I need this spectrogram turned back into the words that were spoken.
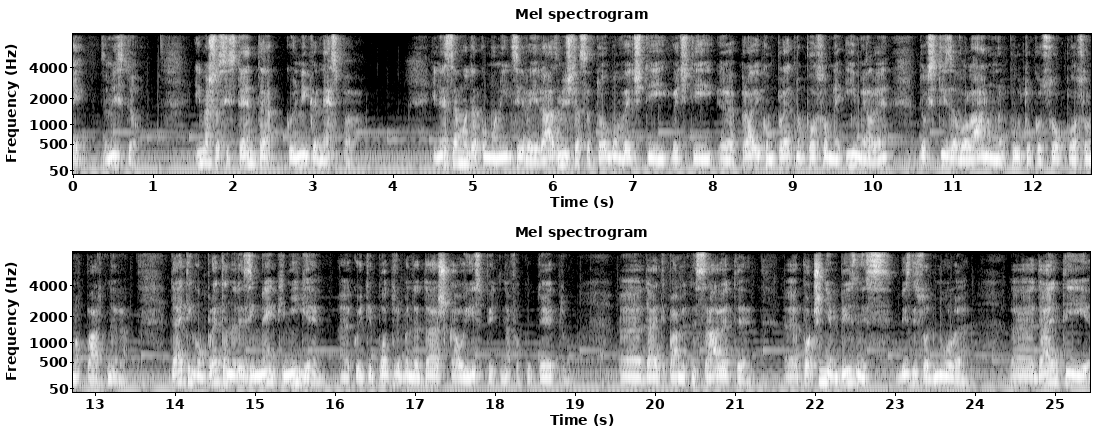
Ej, zamislite ovo. Imaš asistenta koji nikad ne spava. I ne samo da komunicira i razmišlja sa tobom, već ti, već ti e, pravi kompletno poslovne e-maile dok si ti za volanom na putu kod svog poslovnog partnera. Daje ti kompletan rezime knjige e, koji ti je potreban da daš kao ispit na fakultetu. E, daje ti pametne savete. Počinje biznis, biznis od nule. Daje ti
